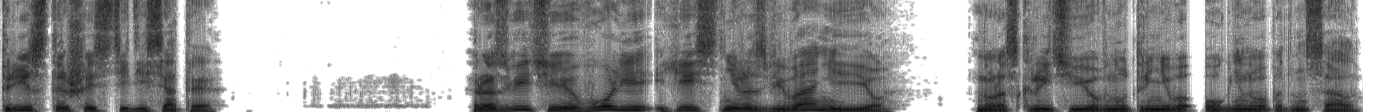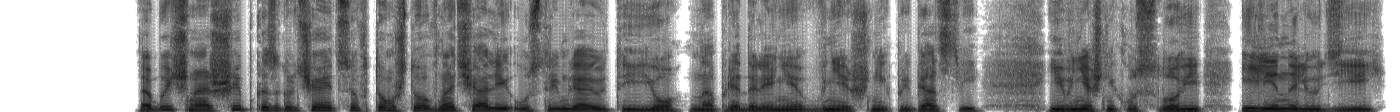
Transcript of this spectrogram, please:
360. -е. Развитие воли есть не развивание ее, но раскрытие ее внутреннего огненного потенциала. Обычная ошибка заключается в том, что вначале устремляют ее на преодоление внешних препятствий и внешних условий или на людей,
